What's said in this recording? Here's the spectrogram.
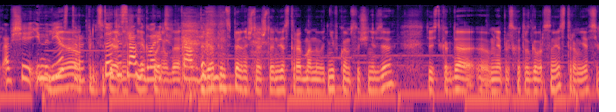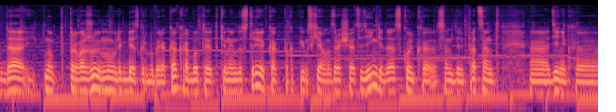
вообще инвестор? Стоит ли сразу говорить понял, да. правду? Я принципиально считаю, что инвестора обманывать ни в коем случае нельзя. То есть, когда э, у меня происходит разговор с инвестором, я всегда ну, провожу ему ликбез, грубо говоря, как работает киноиндустрия, как, по каким схемам возвращаются деньги, да, сколько, на самом деле, процент э, денег э,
